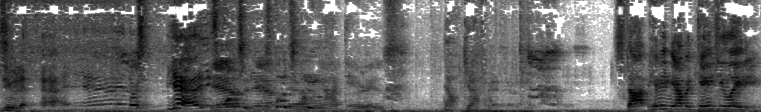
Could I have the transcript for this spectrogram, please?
Dude, uh, uh, there's yeah, he's punching you. He's punching yeah. you. God damn There it. it is. No, get off me. Stop hitting me. I'm a dainty lady.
